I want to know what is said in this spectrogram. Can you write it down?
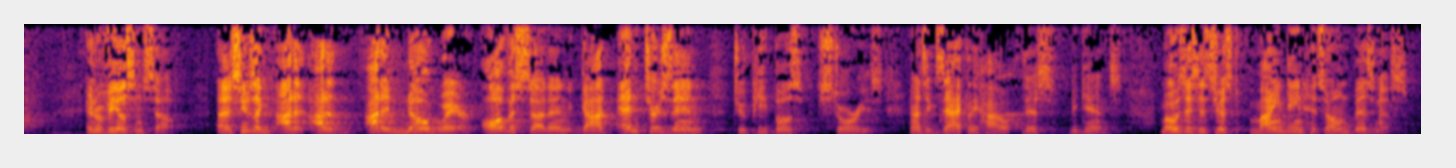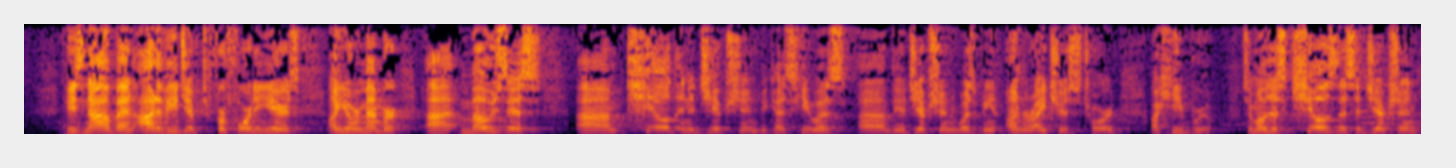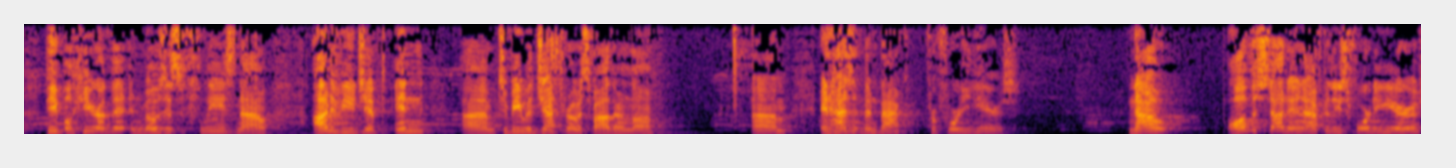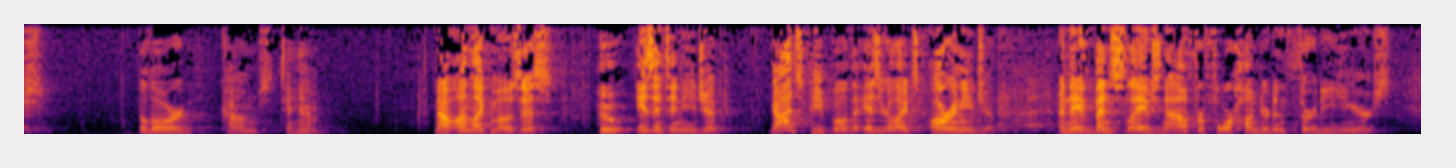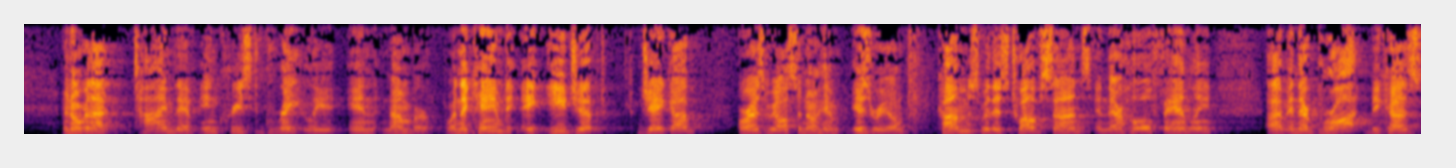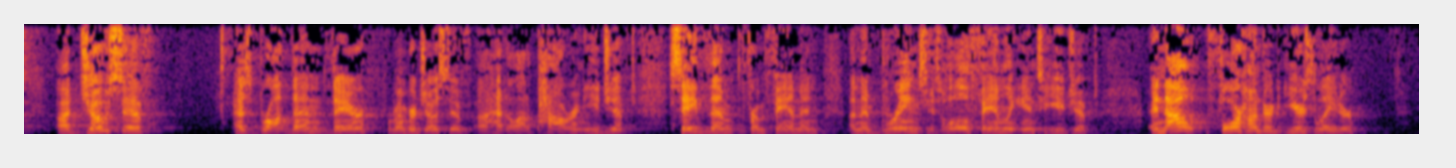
and reveals himself. Uh, it seems like out of, out, of, out of nowhere, all of a sudden, God enters in to people's stories. And that's exactly how this begins. Moses is just minding his own business. He's now been out of Egypt for 40 years. Uh, you remember, uh, Moses um, killed an Egyptian because he was uh, the Egyptian was being unrighteous toward a Hebrew. So Moses kills this Egyptian. People hear of it, and Moses flees now out of Egypt in um, to be with Jethro, his father-in-law, um, and hasn't been back for 40 years. Now, all of a sudden, after these 40 years, the Lord comes to him. Now, unlike Moses, who isn't in Egypt, God's people, the Israelites, are in Egypt. And they've been slaves now for 430 years. And over that time, they have increased greatly in number. When they came to Egypt, Jacob, or as we also know him, Israel, comes with his 12 sons and their whole family. Um, and they're brought because uh, Joseph has brought them there. Remember, Joseph uh, had a lot of power in Egypt, saved them from famine, and then brings his whole family into Egypt. And now, 400 years later,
